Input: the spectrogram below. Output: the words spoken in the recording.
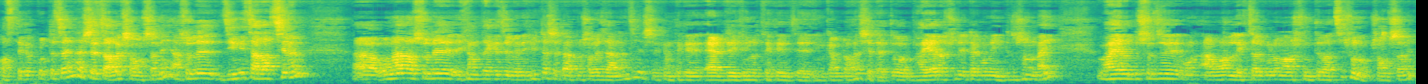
হস্তক্ষেপ করতে চাই না সে চালাক সমস্যা নেই আসলে যিনি চালাচ্ছিলেন ওনার আসলে এখান থেকে যে বেনিফিটটা সেটা আপনি সবাই জানেন যে সেখান থেকে অ্যাড রেভিনিউ থেকে যে ইনকামটা হয় সেটাই তো ভাইয়ার আসলে এটা কোনো ইন্টেনশন নাই ভাইয়ার উদ্দেশ্য যে ওন- আমার লেকচারগুলো মানুষ শুনতে পাচ্ছে শুনুক সমস্যা নেই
